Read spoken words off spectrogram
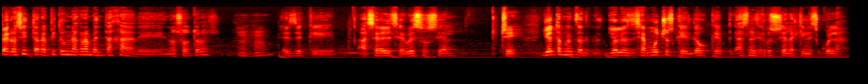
Pero sí, te repito, una gran ventaja de nosotros es de que hacer el servicio social. Sí. Yo también, yo les decía a muchos que luego que hacen el servicio social aquí en la escuela.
